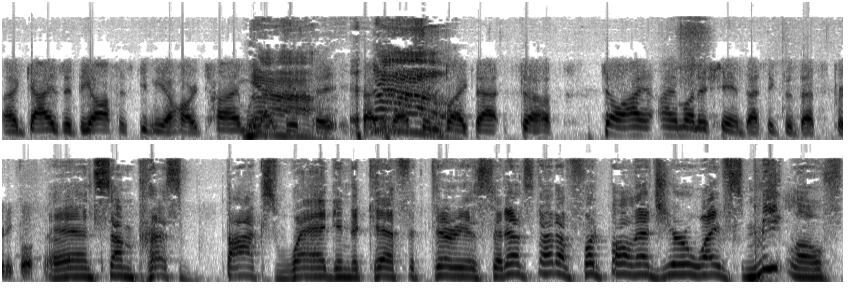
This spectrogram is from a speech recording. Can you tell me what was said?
Uh, guys at the office give me a hard time when I get uh, excited about things like that. So so I, I'm unashamed. I think that that's a pretty cool thing. And some press box wag in the cafeteria said, That's not a football, that's your wife's meatloaf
